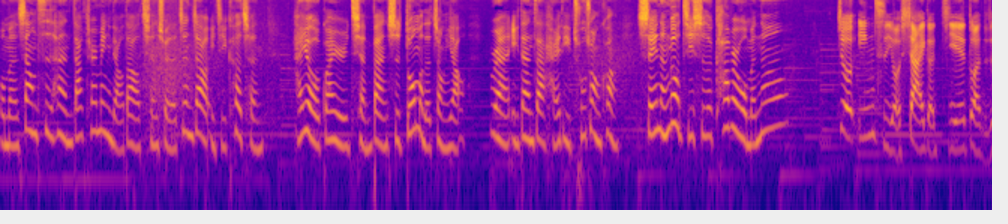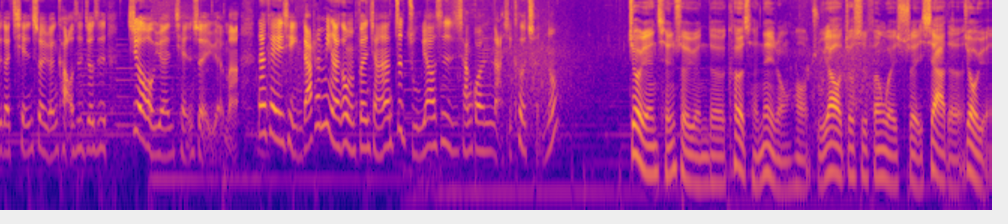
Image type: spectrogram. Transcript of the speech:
我们上次和 Doctor Ming 聊到潜水的证照以及课程，还有关于潜伴是多么的重要，不然一旦在海底出状况，谁能够及时的 cover 我们呢？就因此有下一个阶段的这个潜水员考试，就是救援潜水员嘛。那可以请 Doctor Ming 来跟我们分享一下，这主要是相关哪些课程呢？救援潜水员的课程内容，哈，主要就是分为水下的救援。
